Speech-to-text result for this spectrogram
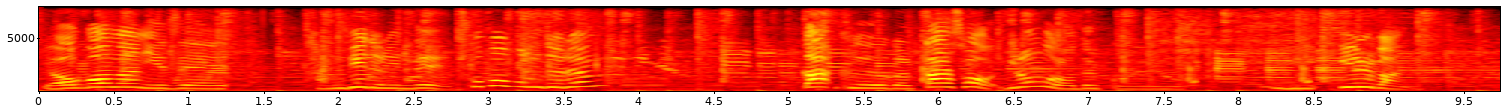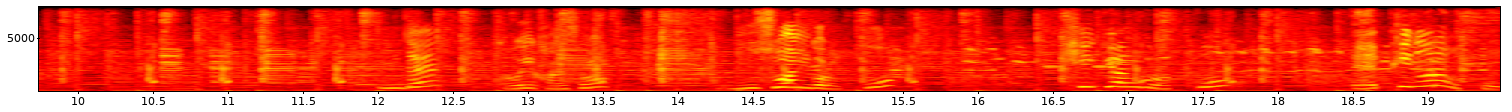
이거는 이제 장비들인데 초보분들은 까 그걸 까서 이런 걸 얻을 거예요. 이 일반. 근데 거기 가서 우수한 걸 얻고 희귀한 걸 얻고 에픽을 얻고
